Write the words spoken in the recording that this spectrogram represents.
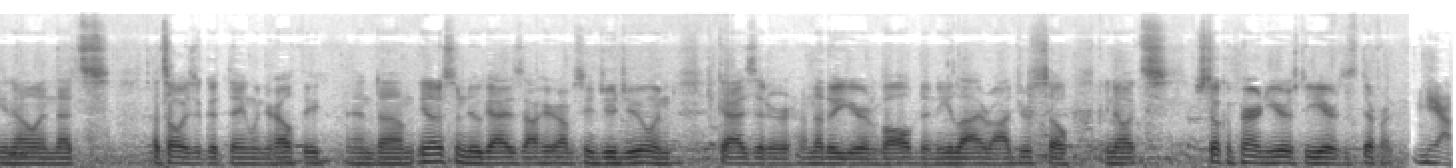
you know, and that's that's always a good thing when you're healthy. And um, you know, there's some new guys out here, obviously Juju and guys that are another year involved, and Eli Rogers. So you know, it's still comparing years to years. It's different. Yeah,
